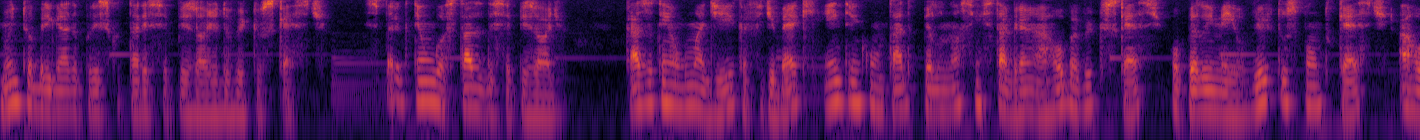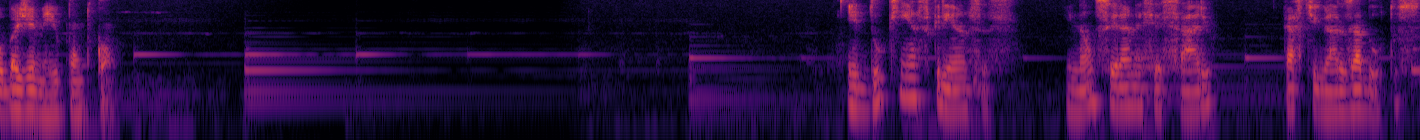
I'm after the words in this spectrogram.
Muito obrigado por escutar esse episódio do Virtuscast. Espero que tenham gostado desse episódio. Caso tenha alguma dica, feedback, entre em contato pelo nosso Instagram @virtuscast ou pelo e-mail virtus.cast@gmail.com. Eduquem as crianças e não será necessário castigar os adultos.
